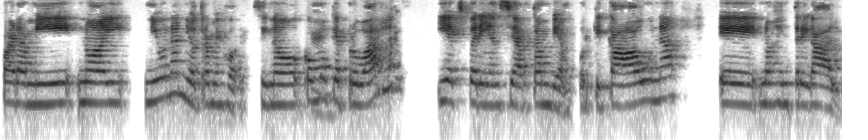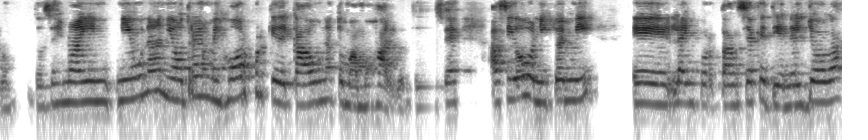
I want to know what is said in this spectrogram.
para mí no hay ni una ni otra mejor, sino como que probarla y experienciar también, porque cada una eh, nos entrega algo. Entonces no hay ni una ni otra mejor porque de cada una tomamos algo. Entonces ha sido bonito en mí eh, la importancia que tiene el yoga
